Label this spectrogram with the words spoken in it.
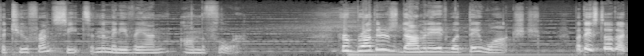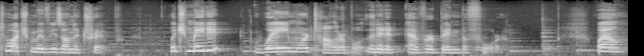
the two front seats in the minivan on the floor. Her brothers dominated what they watched, but they still got to watch movies on the trip, which made it way more tolerable than it had ever been before. Well,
